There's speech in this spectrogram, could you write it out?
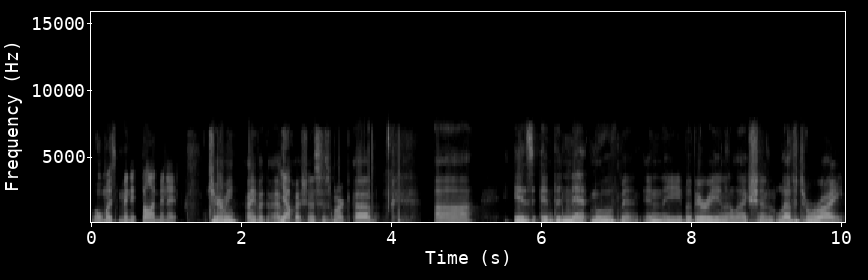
almost minute by minute. Jeremy, I have a, I have yeah. a question. This is Mark. Uh, uh, is in the net movement in the Bavarian election, left to right,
